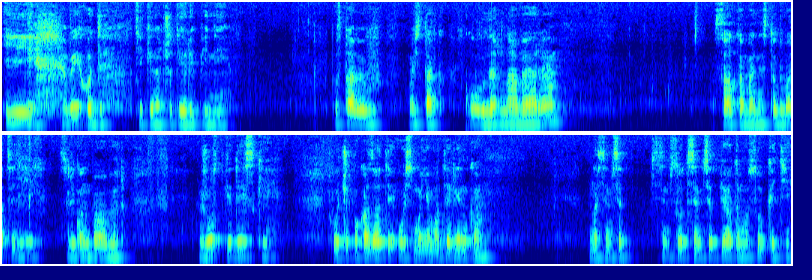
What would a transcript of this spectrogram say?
І виход тільки на 4 піни. Поставив ось так кулер на VRM. SATA в мене 120 гіг, Silicon Power, жорсткі диски. Хочу показати ось моя материнка на 70, 775 сокеті.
